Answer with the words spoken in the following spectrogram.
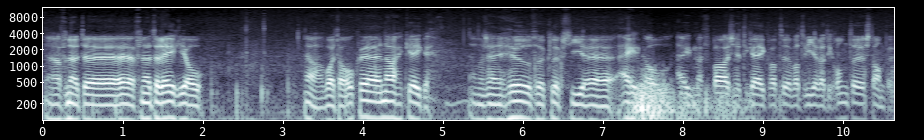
Ja, vanuit, de, vanuit de regio ja, wordt daar ook eh, naar gekeken. En er zijn heel veel clubs die eh, eigenlijk al eigenlijk met verbazing zitten kijken wat, eh, wat we hier uit de grond stampen.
